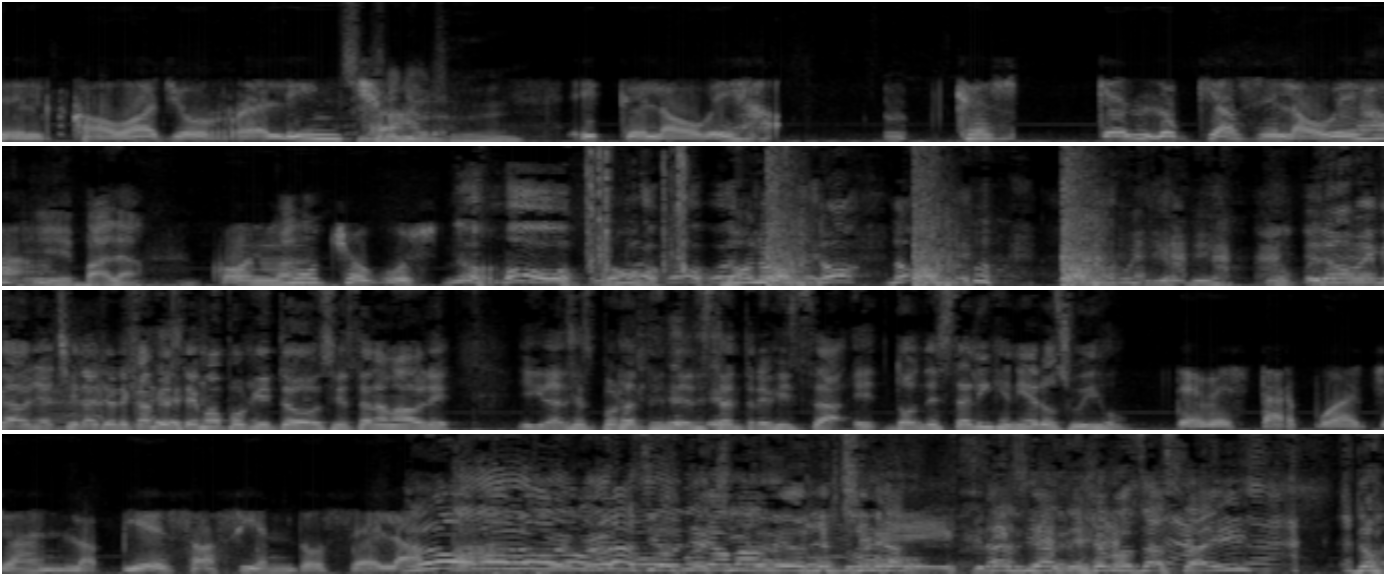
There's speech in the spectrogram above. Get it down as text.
Que el caballo relincha y que la oveja, ¿qué es, qué es lo que hace la oveja? Eh, bala. Con bala. mucho gusto. No, no, no, no, no. Uy, Dios mío. No, venga, doña Chila, yo le cambio el tema un poquito, si es tan amable. Y gracias por atender esta entrevista. Eh, ¿Dónde está el ingeniero, su hijo? Debe estar por allá en la pieza haciéndose la... No, no, no, no, no, gracias, doña muy amable, doña No, Chila. no. Gracias, dejemos hasta ahí. No,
